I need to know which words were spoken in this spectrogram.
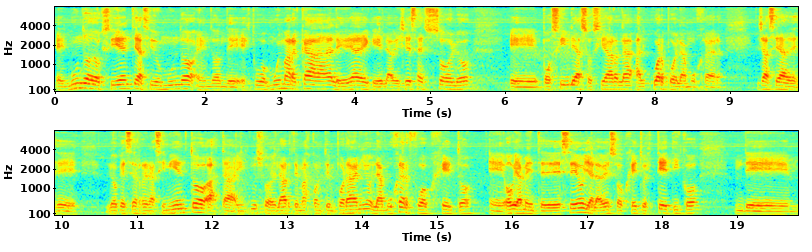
El mundo de Occidente ha sido un mundo en donde estuvo muy marcada la idea de que la belleza es solo eh, posible asociarla al cuerpo de la mujer, ya sea desde lo que es el Renacimiento hasta incluso el arte más contemporáneo. La mujer fue objeto, eh, obviamente, de deseo y a la vez objeto estético de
